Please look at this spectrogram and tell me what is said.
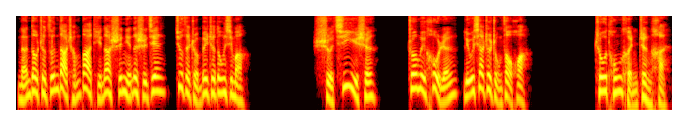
难道这尊大成霸体那十年的时间就在准备这东西吗？舍弃一身，专为后人留下这种造化。周通很震撼，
